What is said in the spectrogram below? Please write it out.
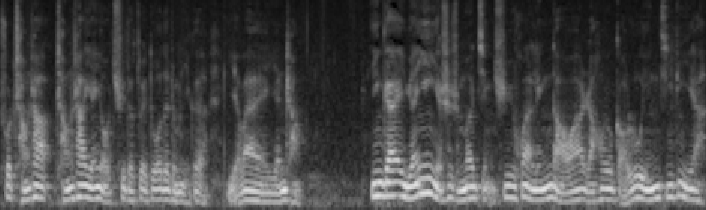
说长沙长沙盐友去的最多的这么一个野外盐场。应该原因也是什么景区换领导啊，然后又搞露营基地呀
